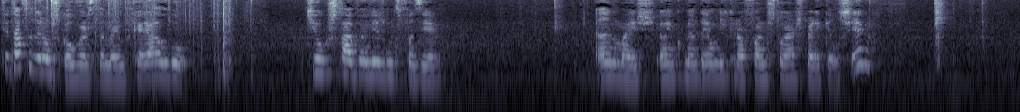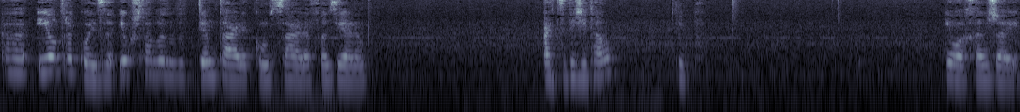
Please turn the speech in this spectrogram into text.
tentar fazer uns covers também, porque era algo que eu gostava mesmo de fazer. Além do mais, eu encomendei um microfone, estou à espera que ele chegue. Uh, e outra coisa, eu gostava de tentar começar a fazer arte digital. Tipo, eu arranjei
